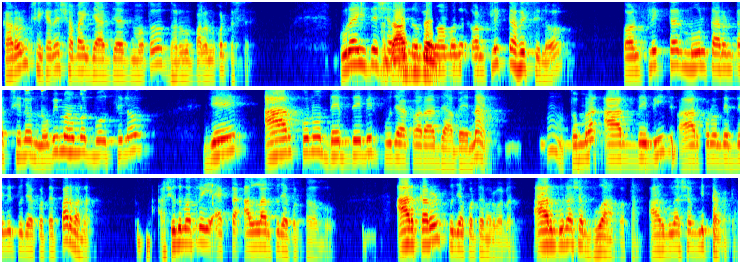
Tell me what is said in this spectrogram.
কারণ সেখানে সবাই যার যার মতো ধর্ম পালন করতেছে। কুরাইশদের সাথে নবী। মোহাম্মদের কনফ্লিক্টটা হয়েছিল। কনফ্লিক্টটার মূল কারণটা ছিল নবী মোহাম্মদ বলছিল যে আর কোনো দেবদেবীর পূজা করা যাবে না। হুম, তোমরা আর দেবীর আর কোনো দেবদেবীর পূজা করতে পারবে না। আর শুধুমাত্র একটা আল্লাহর পূজা করতে হবে। আর কারোর পূজা করতে পারবে না। আরগুলা সব ভুয়া কথা, আরগুলা সব মিথ্যা কথা,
